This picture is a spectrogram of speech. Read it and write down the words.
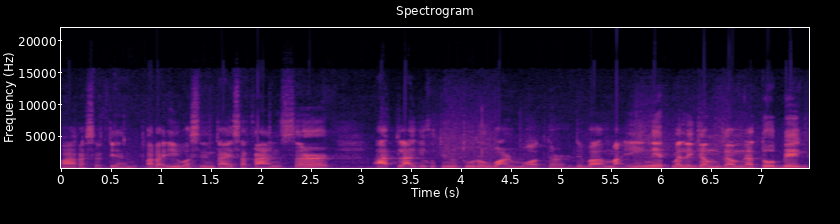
para sa tiyan. Para iwas din tayo sa cancer. At lagi ko tinuturo warm water, di ba? Mainit, maligamgam na tubig,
